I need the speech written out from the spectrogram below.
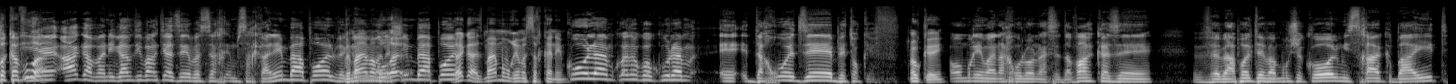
בקבוע. אגב, אני גם דיברתי על זה עם שחקנים בהפועל, וגם ומה עם? אנשים בהפועל. רגע, אז מה הם אומרים השחקנים? כולם, קודם כל, כולם אה, דחו את זה בתוקף. אוקיי. אומרים, אנחנו לא נעשה דבר כזה, ובהפועל תל אביב אמרו שכל משחק בית,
